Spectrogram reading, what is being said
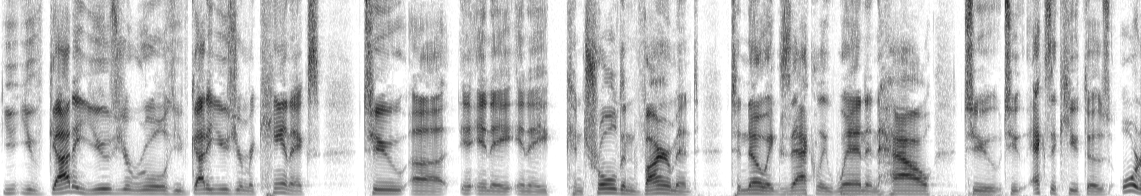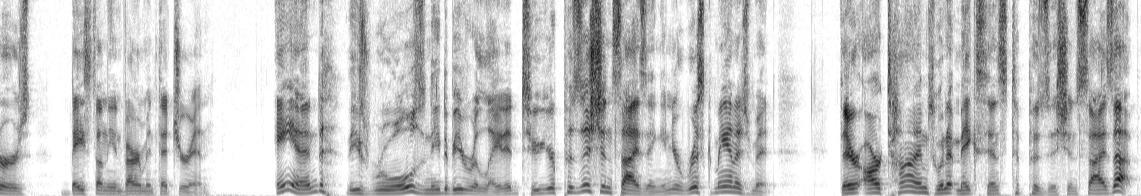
you, you've got to use your rules, you've got to use your mechanics to uh, in a in a controlled environment to know exactly when and how to to execute those orders based on the environment that you're in. And these rules need to be related to your position sizing and your risk management. There are times when it makes sense to position size up.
